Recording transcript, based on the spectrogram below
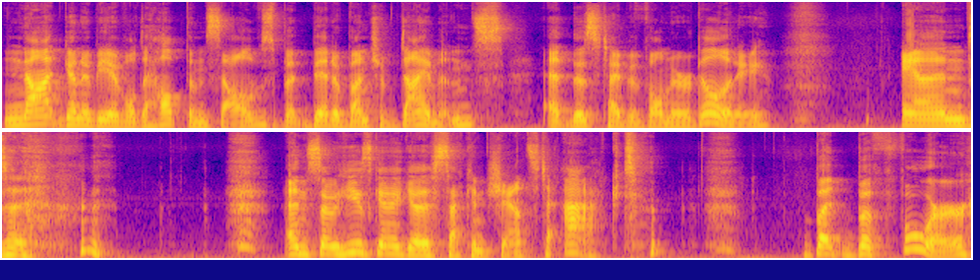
not going to be able to help themselves but bid a bunch of diamonds at this type of vulnerability. And and so he's going to get a second chance to act. but before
